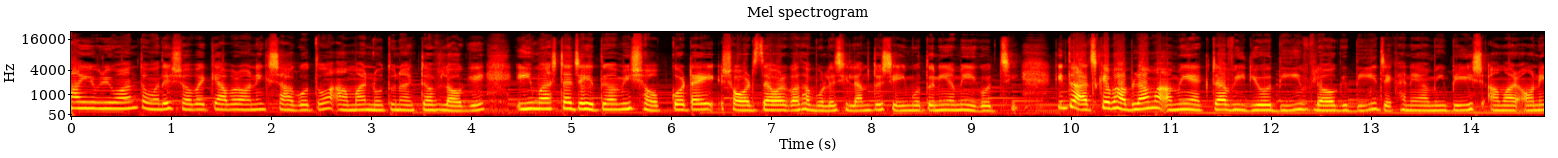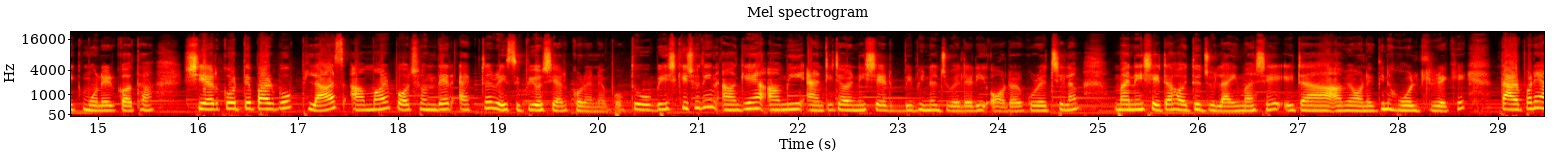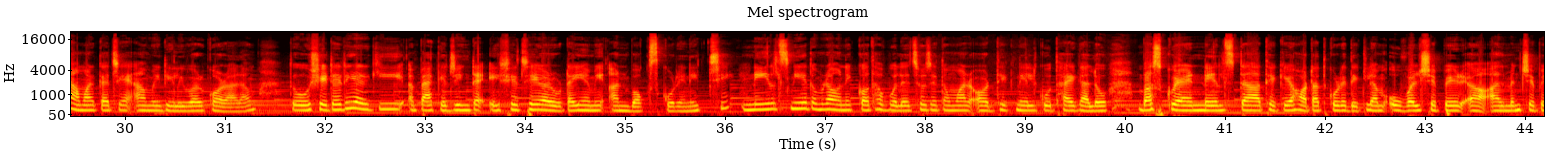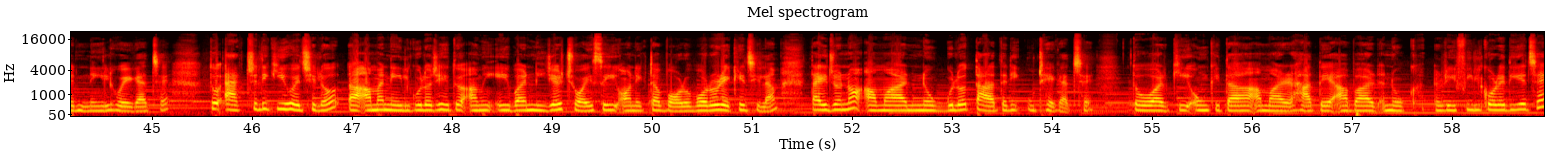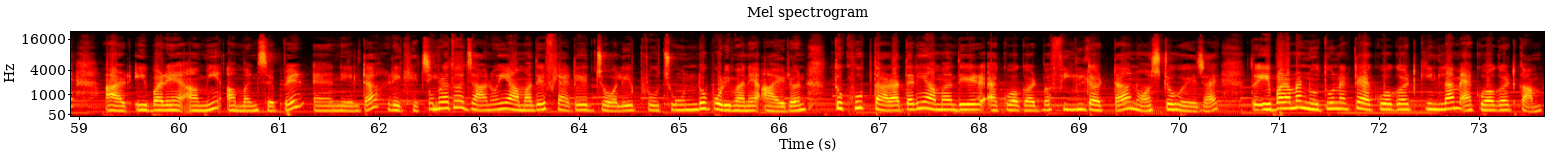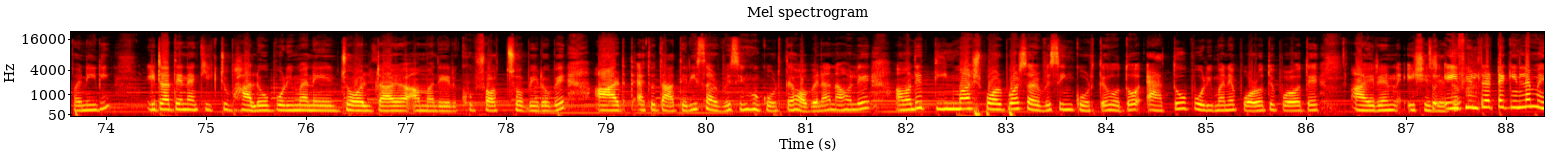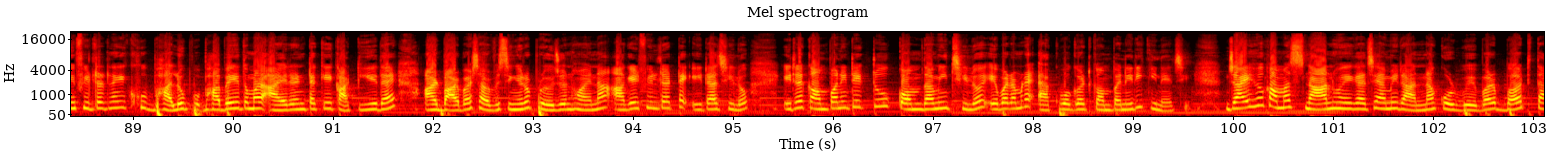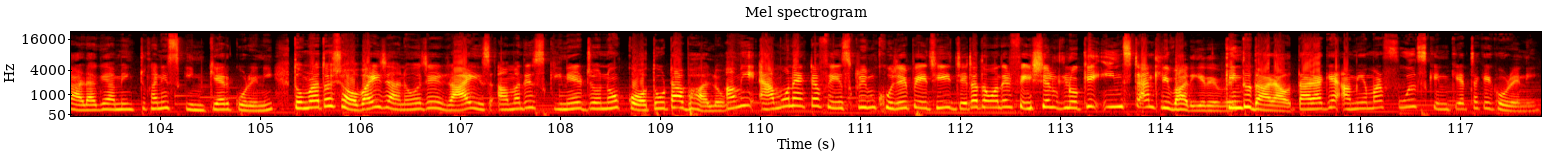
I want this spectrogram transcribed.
Hi everyone, তোমাদের সবাইকে আবার অনেক স্বাগত আমার নতুন একটা ভ্লগে এই মাসটা যেহেতু আমি সবকটাই শর্টস দেওয়ার কথা বলেছিলাম, তো সেই মতনই আমি এগোচ্ছি। কিন্তু আজকে ভাবলাম আমি একটা ভিডিও দিই ভ্লগ দিই, যেখানে আমি বেশ আমার অনেক মনের কথা শেয়ার করতে পারব প্লাস আমার পছন্দের একটা রেসিপিও শেয়ার করে নেব। তো বেশ কিছুদিন আগে আমি অ্যান্টি টার্নিশের বিভিন্ন জুয়েলারি অর্ডার করেছিলাম মানে সেটা হয়তো জুলাই মাসে, এটা আমি অনেকদিন হোল্ড রেখে, তারপরে আমার কাছে আমি ডেলিভার করালাম। তো সেটারই আর কি প্যাকেজিংটা এসেছে আর ওটাই আমি আনবক্স করে নিচ্ছি। নেলস নিয়ে তোমরা অনেক কথা বলেছ যে তোমার অর্ধেক নেল কোথায় গেল বা স্কোয়ার নেলসটা থেকে হঠাৎ করে দেখলাম ওভাল শেপের আলমন্ড শেপের নেল হয়ে গেছে। তো অ্যাকচুয়ালি কি হয়েছিল আমার নেলগুলো যেহেতু আমি এইবার নিজের চয়েসেই অনেকটা বড় বড় রেখেছিলাম, তাই জন্য আমার নখগুলো তাড়াতাড়ি উঠে গেছে। তো আর কি অঙ্কিতা আমার হাতে আবার নখ রিফিল করে দিয়েছে। আর এবারে আমি আমান শেপের নেলটা রেখেছি। তোমরা তো জানোই আমাদের ফ্ল্যাটের জলে প্রচণ্ড পরিমাণে আয়রন তো খুব তাড়াতাড়ি আমাদের অ্যাকোয়াগার্ড বা ফিল্টারটা নষ্ট হয়ে যায়। তো এবার আমরা নতুন একটা অ্যাকোয়াগার্ড কিনলাম অ্যাকোয়াগার্ড কোম্পানিরই। এটাতে নাকি একটু ভালো পরিমাণে জলটা আমাদের খুব স্বচ্ছ বেরোবে আর এত তাড়াতাড়ি সার্ভিসিংও করতে হবে না। নাহলে আমাদের তিন মাস পর পর সার্ভিসিং করতে হতো এত পরিমাণে পরতে পরতে আয়রন এসে যেত। এই ফিল্টারটা কিনলাম এই ফিল্টারটা নাকি খুব ভালো ভাবে তোমার আয়রনটাকে কাটিয়ে দেয়, আর বারবার সার্ভিসিংয়েরও প্রয়োজন হয় না। আগের ফিল্টারটা এটা ছিল। এটার কোম্পানিটা একটু কম দামি ছিল। এবার আমরা অ্যাকোয়াগার্ড কোম্পানিরই কিনেছি। যাই হোক, আমার স্নান হয়ে গেছে, আমি রান্না করব এবার বাট তার আগে আমি একটুখানি স্কিন কেয়ার করে নিই। তোমরা তো সবাই জানো যে রাইস আমাদের স্কিনের জন্য কতটা ভালো। আমি এমন একটা ফেস ক্রিম খুঁজে পেয়েছি, যেটা তোমাদের ফেশিয়াল গ্লোকে ইনস্ট্যান্টলি বাড়িয়ে দেবে। কিন্তু দাঁড়াও, তার আগে আমি আমার ফুল স্কিন কেয়ারটাকে করে নিই।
